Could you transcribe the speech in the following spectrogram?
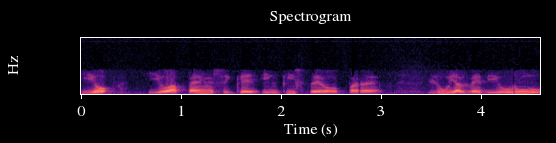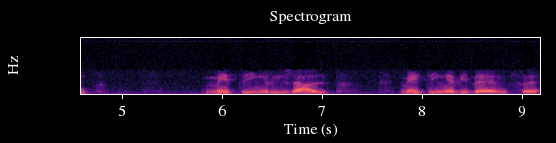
Io io penso che in queste opere lui aveva urut, mette in risalto, mette in evidenza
